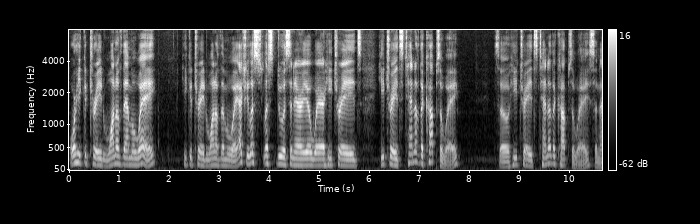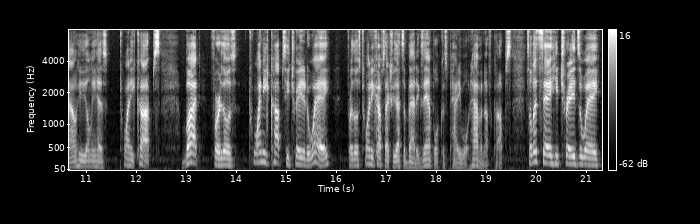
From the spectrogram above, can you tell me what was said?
or he could trade one of them away he could trade one of them away. Actually, let's let's do a scenario where he trades he trades 10 of the cups away. So he trades 10 of the cups away. So now he only has 20 cups. But for those 20 cups he traded away, for those 20 cups, actually that's a bad example because Patty won't have enough cups. So let's say he trades away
